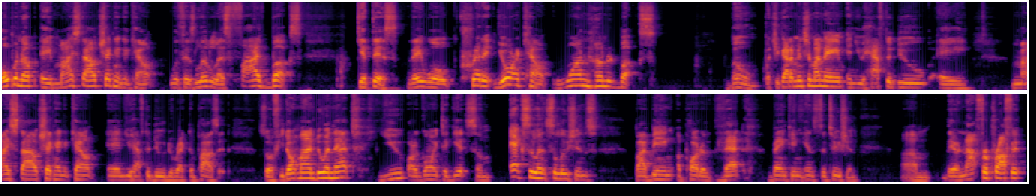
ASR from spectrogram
open up a My Style checking account with as little as five bucks, get this, they will credit your account 100 bucks. Boom. But you got to mention my name and you have to do a my style checking account and you have to do direct deposit. So if you don't mind doing that, you are going to get some excellent solutions by being a part of that banking institution. Um, they're not for profit,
